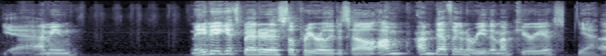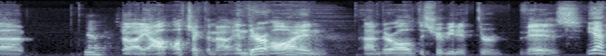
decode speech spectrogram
Yeah, I mean, maybe it gets better. That's still pretty early to tell. I'm I'm definitely gonna read them. I'm curious. Yeah. Um, Yeah. So yeah, I'll, I'll check them out, and they're on. Um, they're all distributed through Viz. Yeah,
